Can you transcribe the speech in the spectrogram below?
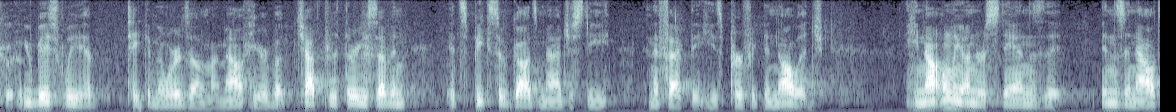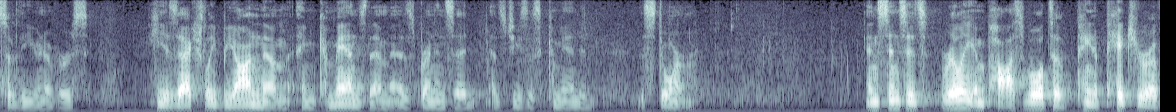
Go ahead. You basically have taken the words out of my mouth here, but chapter 37, it speaks of God's majesty and the fact that he's perfect in knowledge. He not only understands the ins and outs of the universe, he is actually beyond them and commands them, as Brennan said, as Jesus commanded the storm. And since it's really impossible to paint a picture of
